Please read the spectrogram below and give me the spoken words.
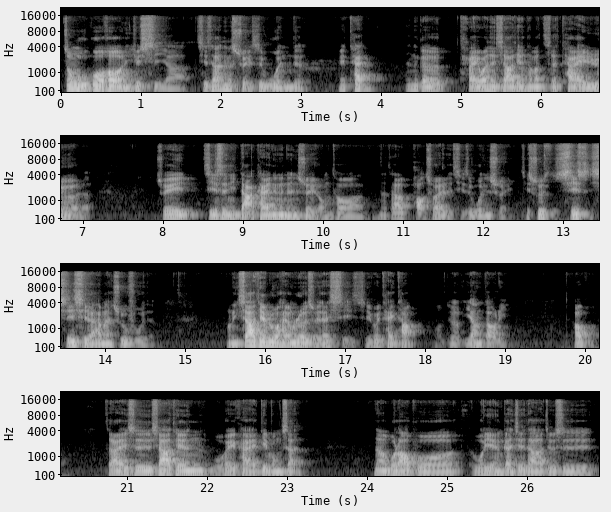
中午过后你去洗啊，其实它那个水是温的，因为太那个台湾的夏天他妈实在太热了，所以即使你打开那个冷水龙头啊，那它跑出来的其实温水，其实洗洗起来还蛮舒服的。你夏天如果还用热水在洗，其实会太烫，就一样道理。好。再来是夏天，我会开电风扇。那我老婆，我也很感谢她，就是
